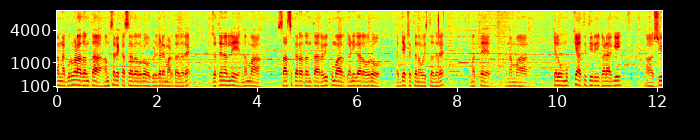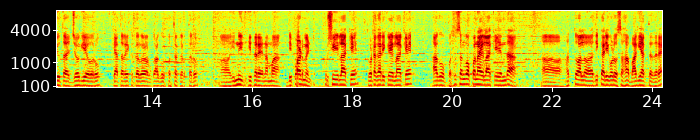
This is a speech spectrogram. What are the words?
ನನ್ನ ಗುರುಗಳಾದಂಥ ಹಂಸಲೇಖ ಸರ್ ಅವರು ಬಿಡುಗಡೆ ಮಾಡ್ತಾ ಇದ್ದಾರೆ. ಜೊತೆಯಲ್ಲಿ ನಮ್ಮ ಶಾಸಕರಾದಂಥ ರವಿಕುಮಾರ್ ಗಣಿಗಾರ್ ಅವರು ಅಧ್ಯಕ್ಷತೆಯನ್ನು ವಹಿಸ್ತಾ ಇದ್ದಾರೆ. ಮತ್ತು ನಮ್ಮ ಕೆಲವು ಮುಖ್ಯ ಅತಿಥಿಗಳಾಗಿ ಶ್ರೀಯುತ ಜೋಗಿ ಅವರು, ಖ್ಯಾತ ಲೇಖಕರು ಹಾಗೂ ಪತ್ರಕರ್ತರು ಇನ್ನಿ, ಇತರೆ ನಮ್ಮ ಡಿಪಾರ್ಟ್ಮೆಂಟ್, ಕೃಷಿ ಇಲಾಖೆ, ತೋಟಗಾರಿಕೆ ಇಲಾಖೆ ಹಾಗೂ ಪಶುಸಂಗೋಪನಾ ಇಲಾಖೆಯಿಂದ ಹತ್ತು ಹಲ ಅಧಿಕಾರಿಗಳು ಸಹ ಭಾಗಿಯಾಗ್ತಾ ಇದ್ದಾರೆ.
